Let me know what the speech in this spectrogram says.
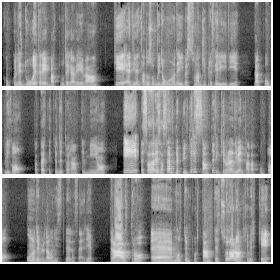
con quelle due o tre battute che aveva, che è diventato subito uno dei personaggi preferiti dal pubblico, tant'è che ti ho detto era anche il mio, e è stata resa sempre più interessante finché non è diventata appunto uno dei protagonisti della serie. Tra l'altro è molto importante il suo ruolo anche perché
